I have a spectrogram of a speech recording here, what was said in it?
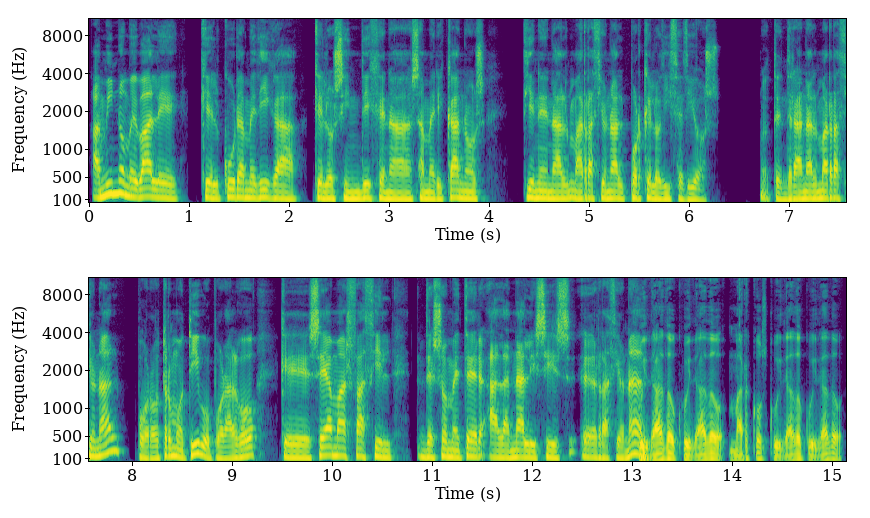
A mí no me vale que el cura me diga que los indígenas americanos tienen alma racional porque lo dice Dios. No tendrán alma racional por otro motivo, por algo que sea más fácil de someter al análisis eh, racional. Cuidado, cuidado, Marcos, cuidado, cuidado.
